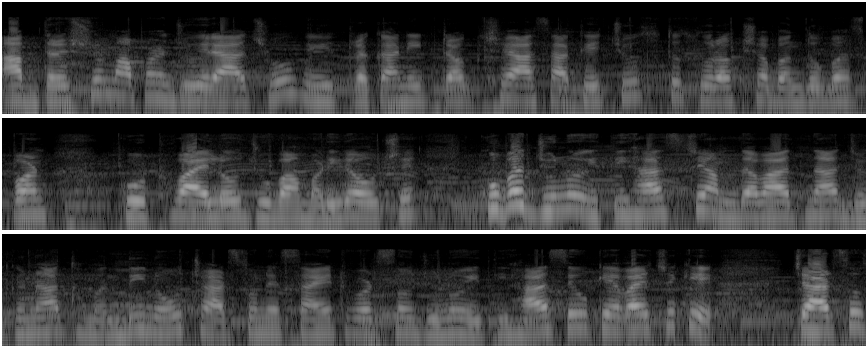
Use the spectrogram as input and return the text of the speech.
આપ દ્રશ્યોમાં પણ જોઈ રહ્યા છો, વિવિધ પ્રકારની ટક છે. આ સાથે ચુસ્ત, સુરક્ષા બંદોબસ્ત પણ ગોઠવાયેલો જોવા મળી રહ્યો છે. ખૂબ જ જૂનો ઇતિહાસ છે અમદાવાદના જગન્નાથ મંદિરનો. ચારસો ને સાહીઠ વર્ષનો જૂનો ઇતિહાસ. એવું કહેવાય છે કે ચારસો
